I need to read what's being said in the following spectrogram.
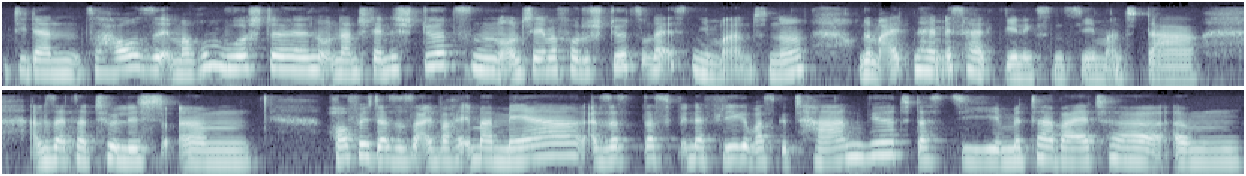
die dann zu Hause immer rumwursteln und dann ständig stürzen und stell dir mal vor, du stürzt und da ist niemand. Ne? Und im Altenheim ist halt wenigstens jemand da. Andererseits natürlich ähm, hoffe ich, dass es einfach immer mehr, also dass, dass in der Pflege was getan wird, dass die Mitarbeiter ähm,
